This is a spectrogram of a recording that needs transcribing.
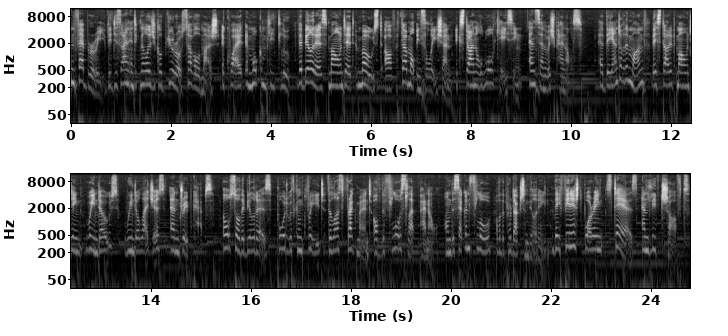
In February, the Design and Technological Bureau Sovelmash acquired a more complete look. The builders mounted most of thermal insulation, external wall casing and sandwich panels. At the end of the month, they started mounting windows, window ledges and drip caps. Also, the builders poured with concrete the last fragment of the floor slab panel on the second floor of the production building. They finished pouring stairs and lift shafts.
